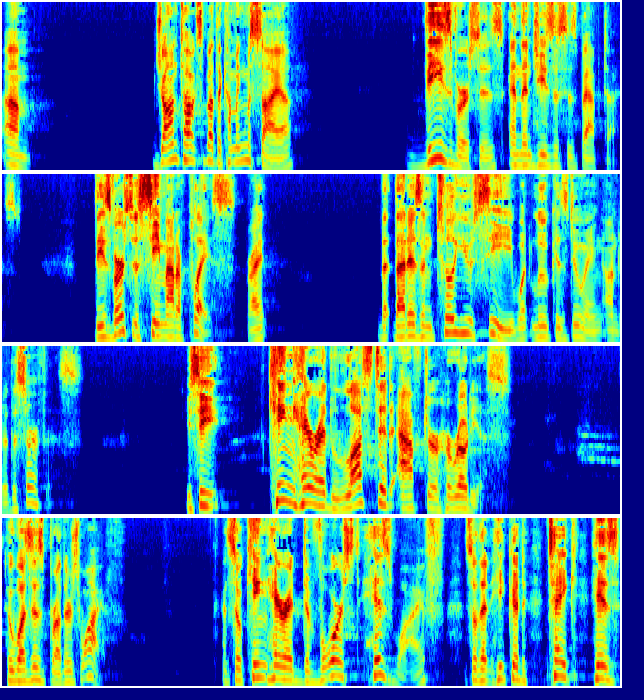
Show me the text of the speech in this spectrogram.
um, John talks about the coming Messiah, these verses, and then Jesus is baptized. These verses seem out of place, right? That, that is until you see what Luke is doing under the surface. You see, King Herod lusted after Herodias, who was his brother's wife. And so King Herod divorced his wife so that he could take his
